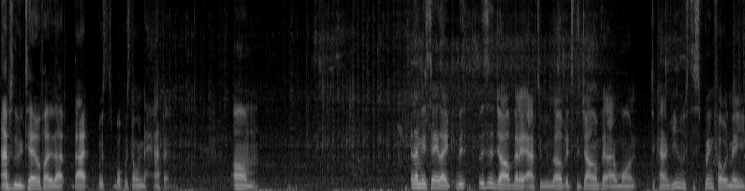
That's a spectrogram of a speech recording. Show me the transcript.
Absolutely terrified that that was what was going to happen. Um, and let me say, like, this, this is a job that I absolutely love. It's the job that I want to kind of use to spring forward me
